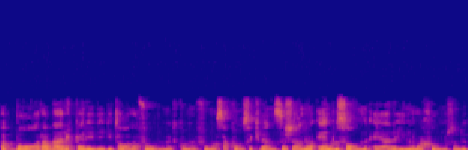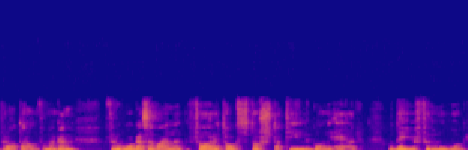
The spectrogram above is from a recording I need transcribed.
att bara verka i det digitala forumet kommer att få massa konsekvenser sen. Och en sån är innovation som du pratar om. För man kan fråga sig vad en företags största tillgång är. Och det är ju förmåg,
